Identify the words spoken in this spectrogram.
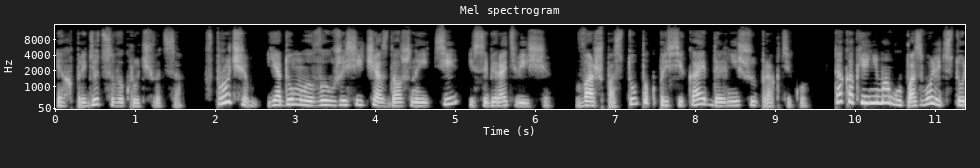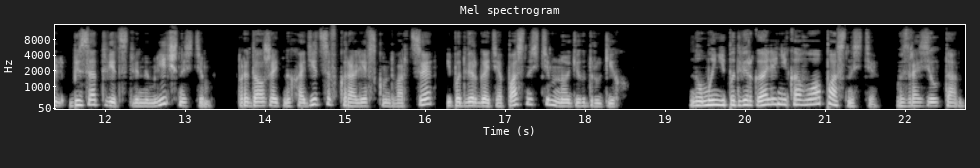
Эх, придется выкручиваться. Впрочем, я думаю, вы уже сейчас должны идти и собирать вещи. Ваш поступок пресекает дальнейшую практику, так как я не могу позволить столь безответственным личностям продолжать находиться в королевском дворце и подвергать опасности многих других. Но мы не подвергали никого опасности, — возразил Тан.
